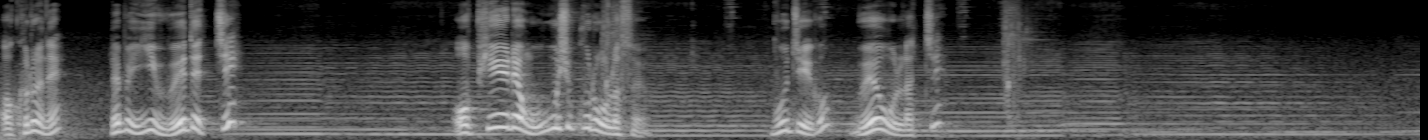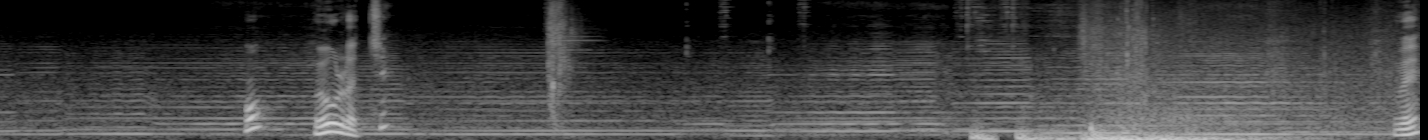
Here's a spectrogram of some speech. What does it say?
어 그러네 레벨 2 왜 됐지? 어 피해량 59로 올랐어요 뭐지 이거? 왜 올랐지? 어? 왜 올랐지? 왜?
